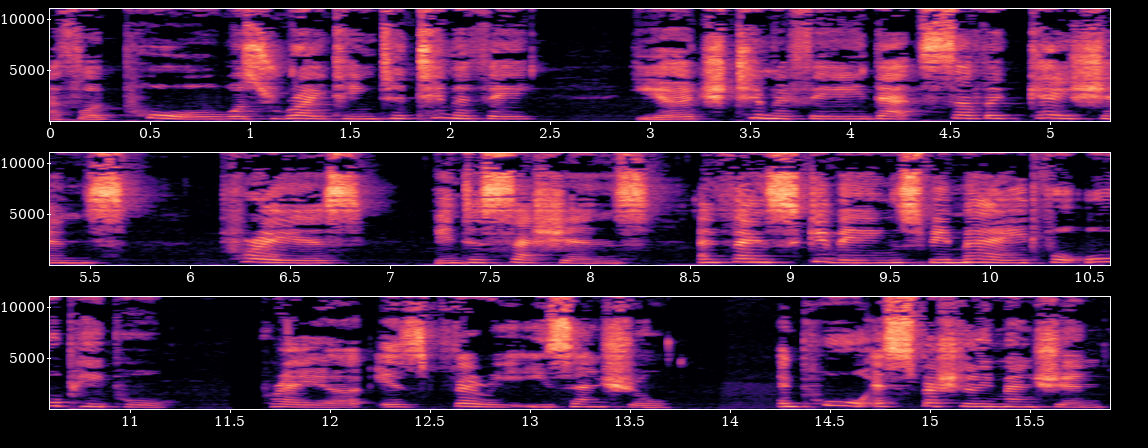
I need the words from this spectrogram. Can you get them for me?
I thought Paul was writing to Timothy. He urged Timothy that supplications, prayers, intercessions, and thanksgivings be made for all people. Prayer is very essential, and Paul especially mentioned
